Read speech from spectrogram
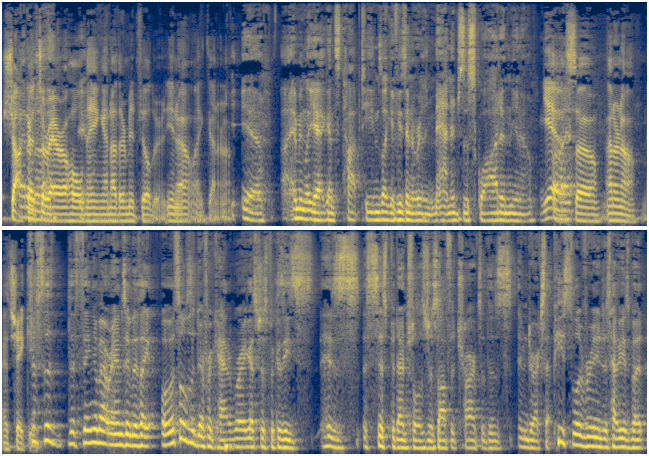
Xhaka. Torreira holding another midfielder, you know, like I don't know. Yeah, I mean, like yeah, against top teams, like if he's going to really manage the squad and you know, Yeah, But- so I don't know. It's shaky. Just the the thing about Ramsey with like Ozil's a different category, I guess, just because he's his assist potential is just off the charts with his indirect set piece delivery and just how he is. But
